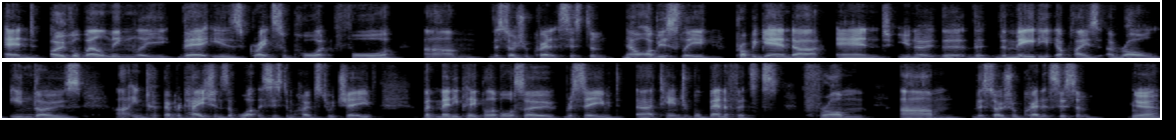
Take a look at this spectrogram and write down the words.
And overwhelmingly, there is great support for um, the social credit system. Now, obviously, propaganda and you know the the, the media plays a role in those uh, interpretations of what the system hopes to achieve. But many people have also received uh, tangible benefits from um, the social credit system. Yeah.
